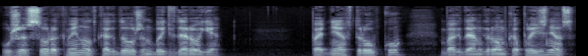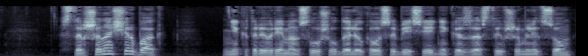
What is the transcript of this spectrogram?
«Уже сорок минут, как должен быть в дороге». Подняв трубку, Богдан громко произнес. «Старшина Щербак». Некоторое время он слушал далекого собеседника с застывшим лицом,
